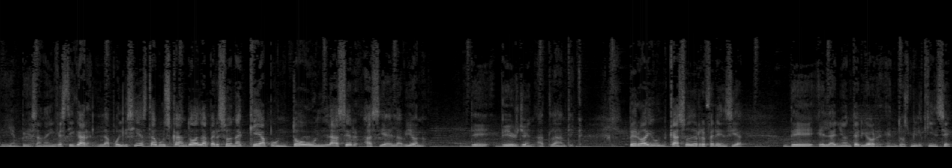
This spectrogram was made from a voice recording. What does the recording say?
y empiezan a investigar. La policía está buscando a la persona que apuntó un láser hacia el avión de Virgin Atlantic. Pero hay un caso de referencia del año anterior, en 2015,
